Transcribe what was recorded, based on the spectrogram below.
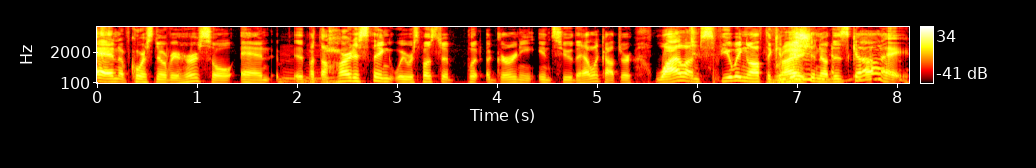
And of course, no rehearsal. And uh, but the mm-hmm. hardest thing, we were supposed to put a gurney into the helicopter while I'm spewing off the condition of this guy,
